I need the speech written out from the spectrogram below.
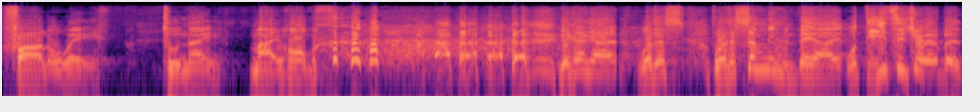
far away tonight my home。你看看我的我的生命很悲哀。我第一次去日本，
